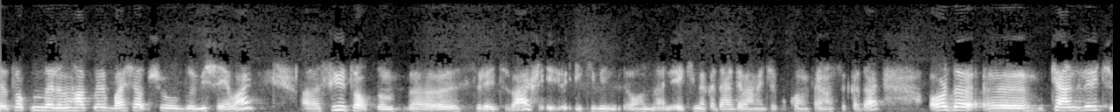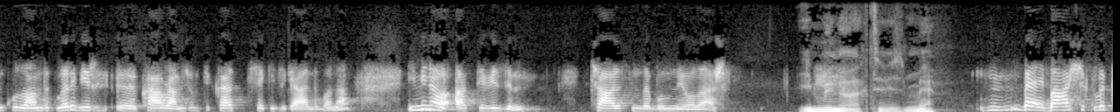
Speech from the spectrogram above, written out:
e, toplumların hakları başlatmış olduğu bir şey var. E, sivil toplum e, süreci var. 2010 yani Ekim'e kadar devam edecek bu konferansa kadar. Orada e, kendileri için kullandıkları bir e, kavram çok dikkat çekici geldi bana. İmmünoaktivizm çağrısında bulunuyorlar. İmmünoaktivizmi? Bağışıklık,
